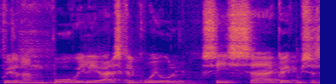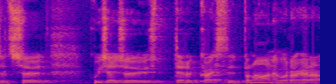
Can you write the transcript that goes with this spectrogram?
kui sul on puuvili värskel kujul, siis äh, kõik, mis sa sealt sööd, kui sa ei söö just tervet kasti banaane korraga ära,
